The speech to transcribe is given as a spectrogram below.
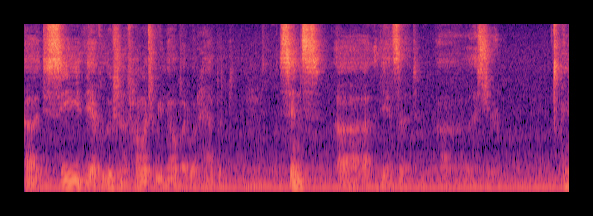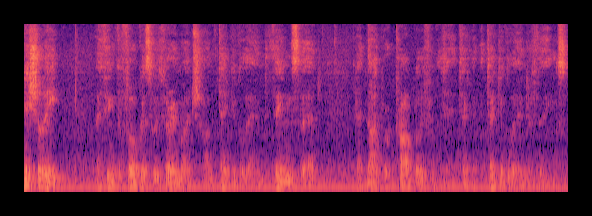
uh, to see the evolution of how much we know about what happened since uh, the incident uh, last year. Initially, I think the focus was very much on the technical end, things that had not worked properly from the te technical end of things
